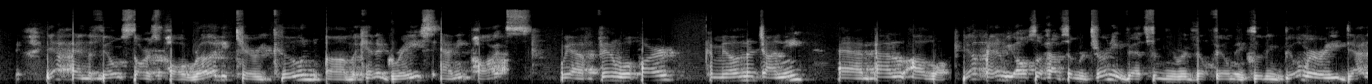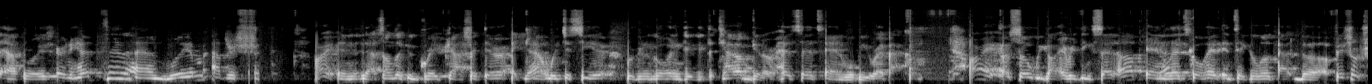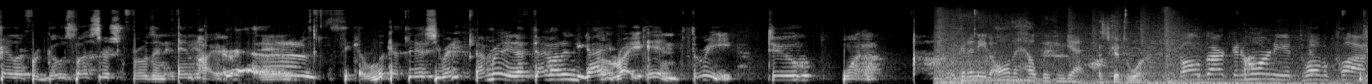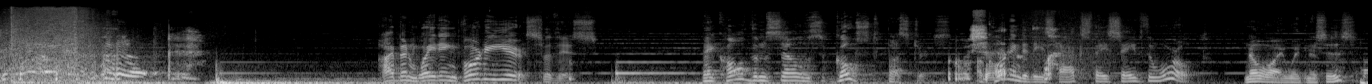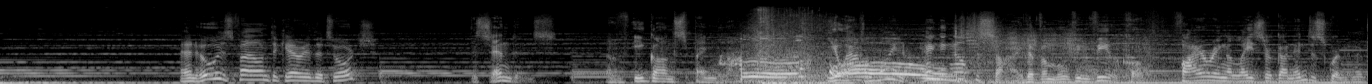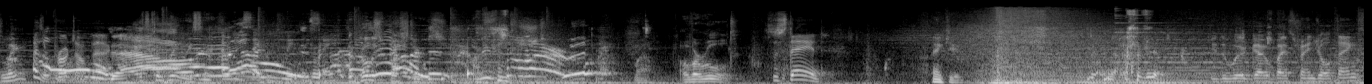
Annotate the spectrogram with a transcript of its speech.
Yeah, and the film stars Paul Rudd, Carrie Coon, uh, McKenna Grace, Annie Potts. We have Finn Wolfhard, Kumail Nanjiani, and Patton Oswalt. Yep, and we also have some returning vets from the original film, including Bill Murray, Dan Aykroyd. Ernie Hudson and William Atherton. All right, and that sounds like a great cast right there. I can't wait to see it. We're gonna go ahead and get the tab, get our headsets, and we'll be right back. All right, so we got everything set up, and let's go ahead and take a look at the official trailer for Ghostbusters: Frozen Empire. And take a look at this. You ready? I'm ready. Let's dive on in, you guys. All right, in three, two, one. We're gonna need all the help we can get. Let's get to work. All dark and horny at 12 o'clock. I've been waiting 40 years for this. They called themselves Ghostbusters. Oh, shit. According to these hacks, they saved the world. No eyewitnesses. And who is found to carry the torch? Descendants of Egon Spengler. You have a minor hanging out the side of a moving vehicle, firing a laser gun indiscriminately. As a proton pack. It's completely safe. completely safe. The Ghostbusters are. Well, overruled. Sustained. Thank you. Do the weird guy who buys strange old things?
